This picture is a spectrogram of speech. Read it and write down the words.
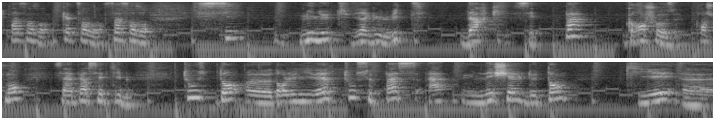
300 ans, 400 ans, 500 ans. 6 minutes, 8 d'arc, c'est pas grand chose. Franchement, c'est imperceptible. Tout dans, euh, dans l'univers, tout se passe à une échelle de temps qui est euh,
